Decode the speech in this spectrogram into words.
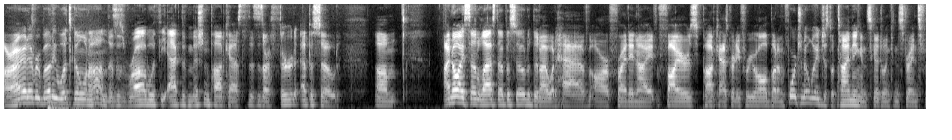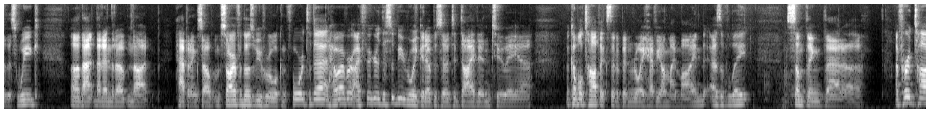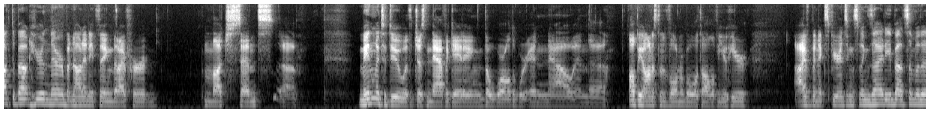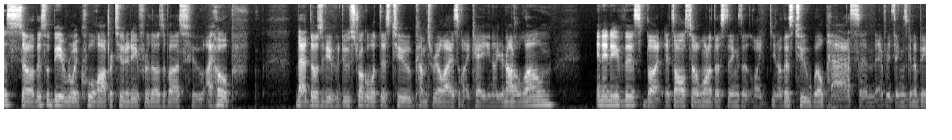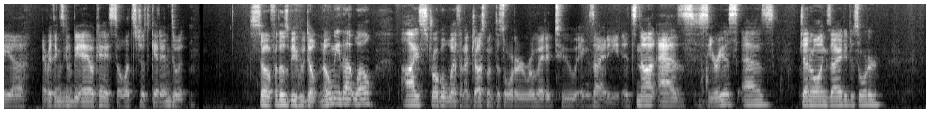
All right, everybody, what's going on? This is Rob with the Active Mission Podcast. This is our third episode. Um, I know I said last episode that I would have our Friday Night Fires podcast ready for you all, but unfortunately, just with timing and scheduling constraints for this week, uh, that that ended up not happening. So I'm sorry for those of you who are looking forward to that. However, I figured this would be a really good episode to dive into a uh, a couple topics that have been really heavy on my mind as of late. Something that uh, I've heard talked about here and there, but not anything that I've heard much since. Uh, mainly to do with just navigating the world we're in now, and uh, I'll be honest and vulnerable with all of you here. I've been experiencing some anxiety about some of this, so this would be a really cool opportunity for those of us who I hope that those of you who do struggle with this too come to realize like, hey, you know, you're not alone in any of this, but it's also one of those things that like, you know, this too will pass and everything's gonna be uh everything's gonna be a okay, so let's just get into it. So for those of you who don't know me that well, I struggle with an adjustment disorder related to anxiety. It's not as serious as general anxiety disorder.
